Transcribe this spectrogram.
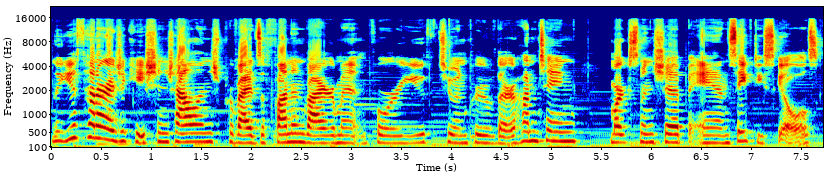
The Youth Hunter Education Challenge provides a fun environment for youth to improve their hunting, marksmanship, and safety skills.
